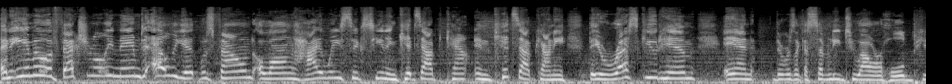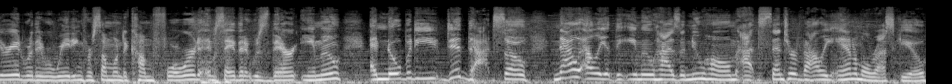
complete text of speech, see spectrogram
An emu affectionately named Elliot was found along Highway 16 in Kitsap, Coun- in Kitsap County. They rescued him, and there was like a 72 hour hold period where they were waiting for someone to come forward and say that it was their emu, and nobody did that. So now Elliot the emu has a new home at Center Valley Animal Rescue,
